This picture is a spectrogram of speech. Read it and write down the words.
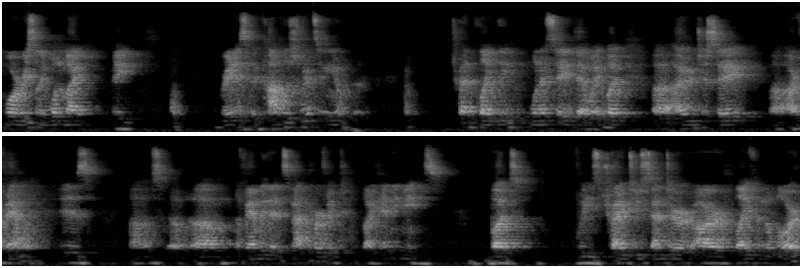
more recently, one of my, my accomplishments, and you know, tread lightly when I say it that way, but uh, I would just say uh, our family is uh, a family that's not perfect by any means, but we try to center our life in the Lord.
